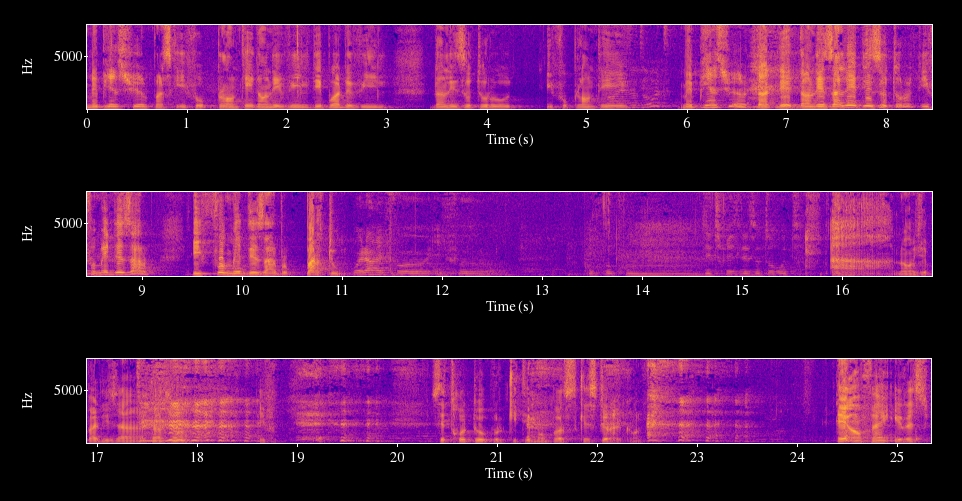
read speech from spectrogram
Mais bien sûr, parce qu'il faut planter dans les villes des bois de ville, dans les autoroutes, il faut planter. Dans les autoroutes Mais bien sûr, dans les, dans les allées des autoroutes, il faut mettre des arbres. Il faut mettre des arbres partout. Ou alors il faut, il faut il faut qu'on détruise les autoroutes. Ah non, j'ai pas dit ça. Attention. C'est trop tôt pour quitter mon poste. Qu'est-ce que tu racontes? Et enfin, il reste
